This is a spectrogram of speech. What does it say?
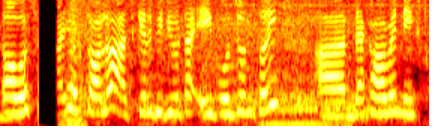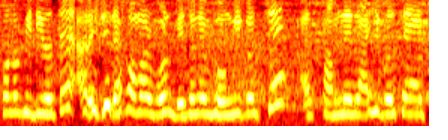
তো অবশ্যই যাই হোক চলো আজকের ভিডিওটা এই পর্যন্তই। আর দেখা হবে নেক্সট কোনো ভিডিওতে। আর এই যে দেখো আমার বোন পেছনে ভঙ্গি করছে আর সামনে রাহি বসে আছে।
